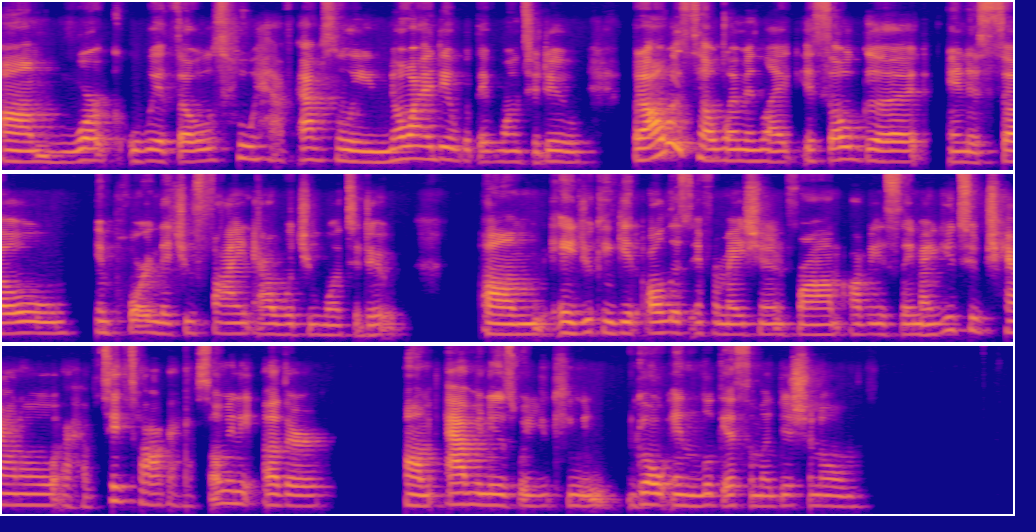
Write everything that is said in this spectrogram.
um, work with those who have absolutely no idea what they want to do. But I always tell women like it's so good and it's so important that you find out what you want to do. Um, and you can get all this information from obviously my YouTube channel. I have TikTok. I have so many other um, avenues where you can go and look at some additional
